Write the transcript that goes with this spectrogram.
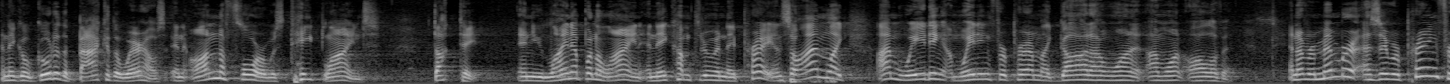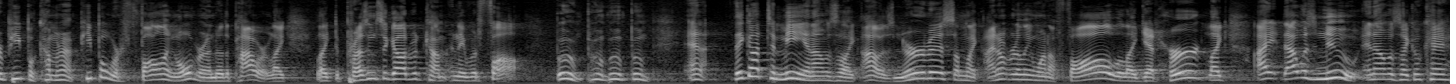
and they go, "Go to the back of the warehouse," and on the floor was taped lines, duct tape and you line up on a line and they come through and they pray. And so I'm like, I'm waiting, I'm waiting for prayer. I'm like, God, I want it. I want all of it. And I remember as they were praying for people coming up, people were falling over under the power. Like, like the presence of God would come and they would fall. Boom, boom, boom, boom. And they got to me and I was like, I was nervous. I'm like, I don't really want to fall. Will I get hurt? Like, I that was new. And I was like, okay,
